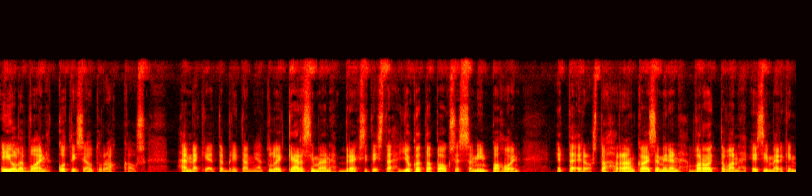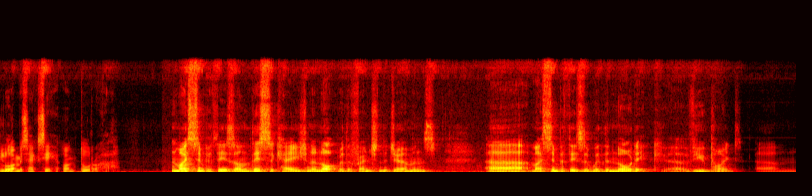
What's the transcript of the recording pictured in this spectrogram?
ei ole vain kotiseuturakkaus. Hän näkee, että Britannia tulee kärsimään Brexitistä joka tapauksessa niin pahoin, että erosta rankaiseminen varoittavan esimerkin luomiseksi on turhaa. My sympathies on this occasion are not with the French and the Germans. Uh, my sympathies are with the Nordic uh, viewpoint. Um,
